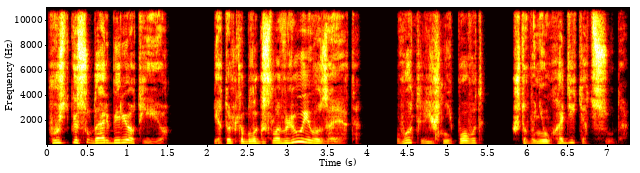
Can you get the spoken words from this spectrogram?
Пусть государь берет ее. Я только благословлю его за это. Вот лишний повод чтобы не уходить отсюда.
